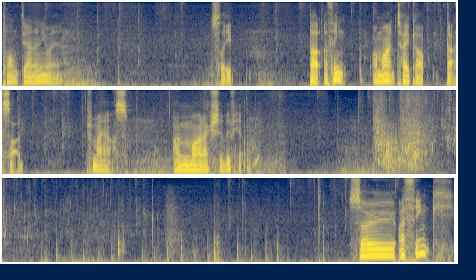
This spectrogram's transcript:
plonk down anywhere. Sleep. But I think I might take up that side for my house. I might actually live here. So, I think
